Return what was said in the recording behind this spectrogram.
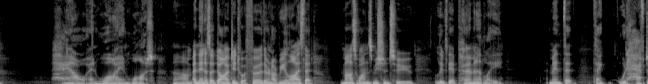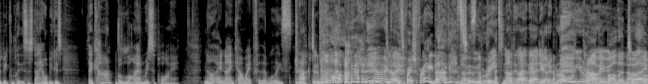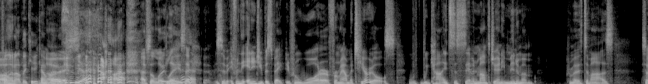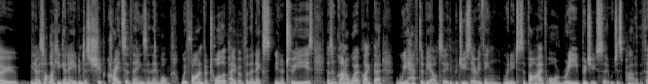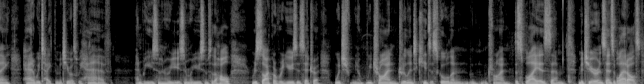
how and why and what. Um, and then as I dived into it further, and I realised that Mars One's mission to live there permanently meant that they would have to be completely sustainable because they can't rely on resupply. No, no, you can't wait for the Woolies truck to pull up. No, no. it's fresh free. No, no Uber Eats, nothing like that. You got to grow all your own. Can't be bothered No. today pulling up the cucumbers. No. Yeah. Absolutely. Yeah. So, so from the energy perspective, from water, from our materials, we, we can't. It's a seven month journey minimum from Earth to Mars. So you know, it's not like you're going to even just ship crates of things and then well, we're fine for toilet paper for the next you know two years. It doesn't kind of work like that. We have to be able to either produce everything we need to survive or reproduce it, which is part of the thing. How do we take the materials we have? and reuse them and reuse them, and reuse them. So the whole recycle, reuse, etc., which you know we try and drill into kids at school and try and display as um, mature and sensible adults.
